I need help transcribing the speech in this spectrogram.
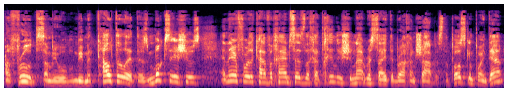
a fruit, somebody will be metaltal it, there's muksa issues, and therefore the Kaf HaChaim says the Chatchil should not recite the bracha on Shabbos. The poskim point out,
